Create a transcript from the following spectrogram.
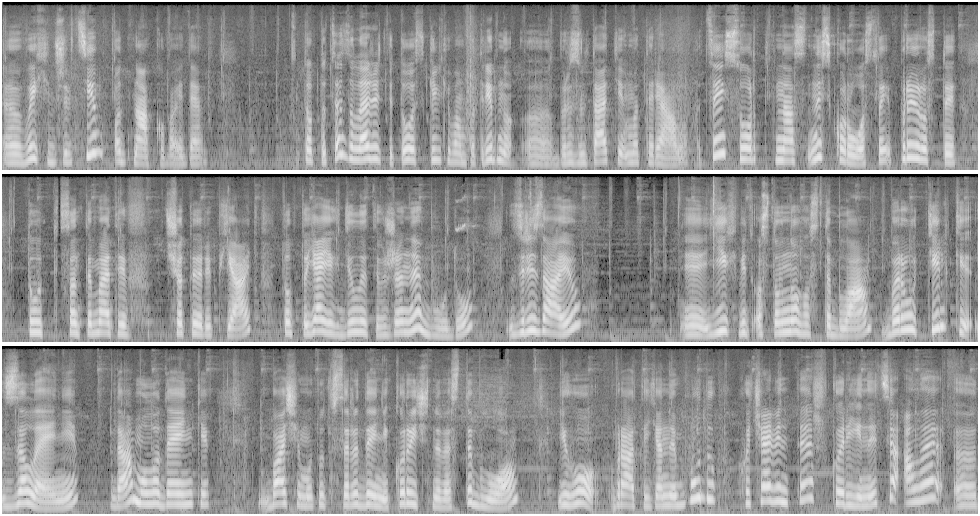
е, вихід живців однаково йде. Тобто це залежить від того, скільки вам потрібно е, в результаті матеріалу. Цей сорт в нас низькорослий, прирости тут сантиметрів 4-5, тобто я їх ділити вже не буду. Зрізаю е, їх від основного стебла, беру тільки зелені, да, молоденькі. Бачимо тут всередині коричневе стебло. Його брати я не буду, хоча він теж вкоріниться, але е,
